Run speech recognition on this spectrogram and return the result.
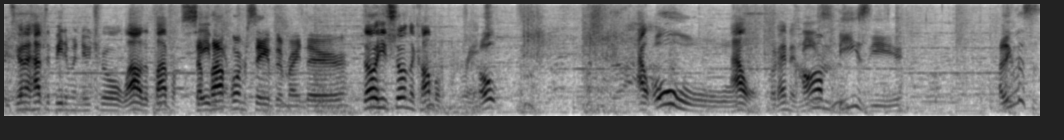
He's gonna have to beat him in neutral. Wow, the platform The saved platform saved him right there. him. Though he's still in the combo range. Oh, Ow. oh, Ow. A Right in the calm Beezy. I think this is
